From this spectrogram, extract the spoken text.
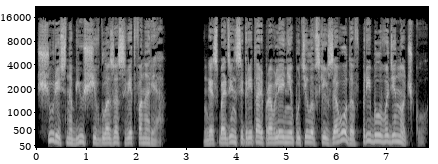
щурясь на бьющий в глаза свет фонаря. Господин секретарь правления Путиловских заводов прибыл в одиночку.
